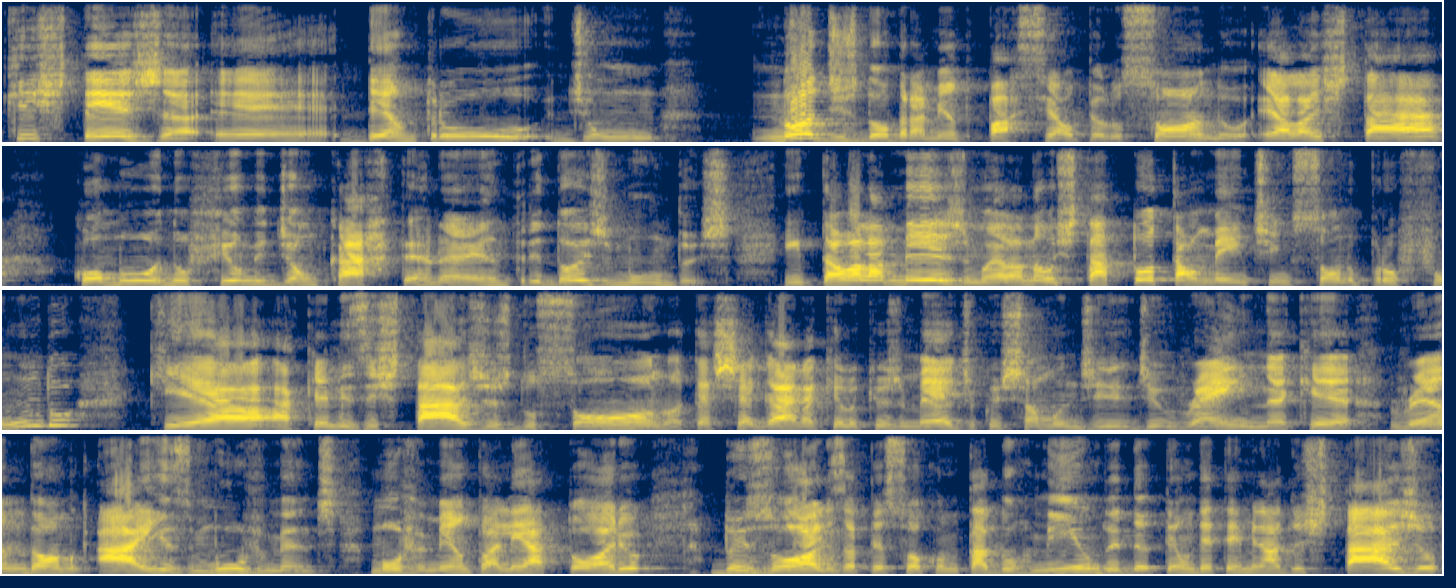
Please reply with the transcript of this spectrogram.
que esteja é, dentro de um no desdobramento parcial pelo sono, ela está como no filme John Carter, né, entre dois mundos. Então ela mesma, ela não está totalmente em sono profundo, que é a, aqueles estágios do sono, até chegar naquilo que os médicos chamam de, de RAIN, né, que é Random Eyes Movement, movimento aleatório dos olhos. A pessoa quando está dormindo e tem um determinado estágio,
